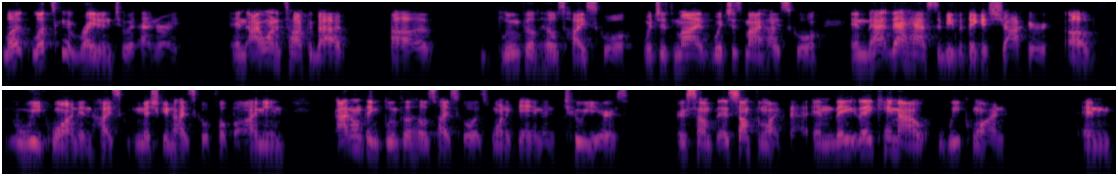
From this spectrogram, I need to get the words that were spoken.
let let's get right into it, Henry. And I want to talk about uh, Bloomfield Hills High School, which is my which is my high school, and that that has to be the biggest shocker of week one in high school, Michigan high school football. I mean, I don't think Bloomfield Hills High School has won a game in two years or something. Something like that. And they they came out week one and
